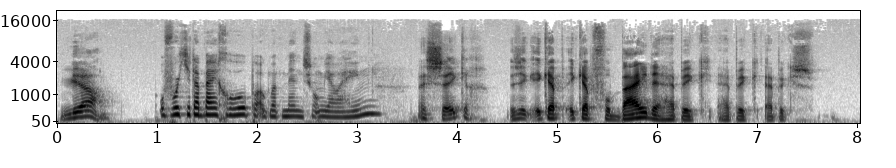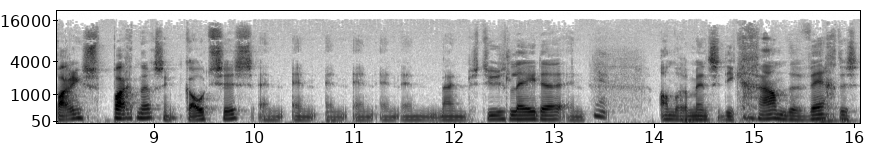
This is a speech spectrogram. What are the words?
Ja. Of word je daarbij geholpen ook met mensen om jou heen? Nee, zeker. Dus ik, ik, heb, ik heb voor beide heb ik, heb ik, heb ik sparringspartners en coaches en, en, en, en, en, en mijn bestuursleden en... Ja andere mensen die ik gaandeweg. Dus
